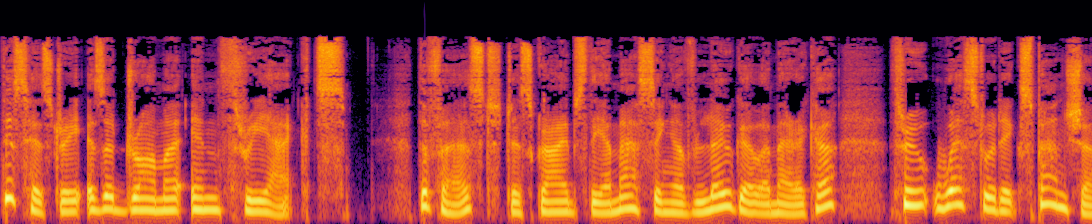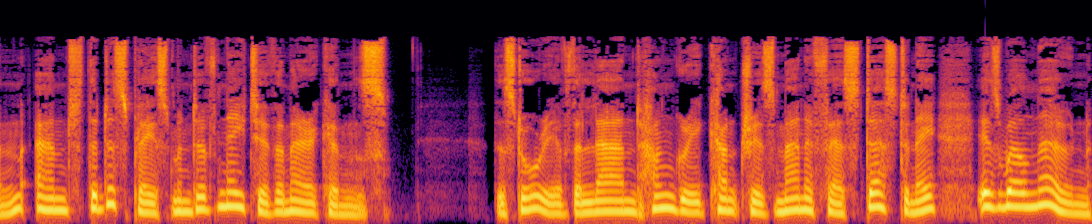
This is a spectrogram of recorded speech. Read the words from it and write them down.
This history is a drama in three acts. The first describes the amassing of Logo America through westward expansion and the displacement of Native Americans. The story of the land hungry country's manifest destiny is well known,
